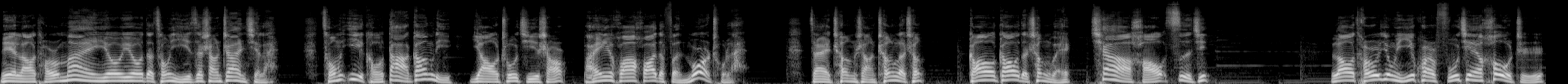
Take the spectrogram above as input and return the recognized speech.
那老头慢悠悠地从椅子上站起来，从一口大缸里舀出几勺白花花的粉末出来，在秤上称了称，高高的称尾恰好四斤。老头用一块福建厚纸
